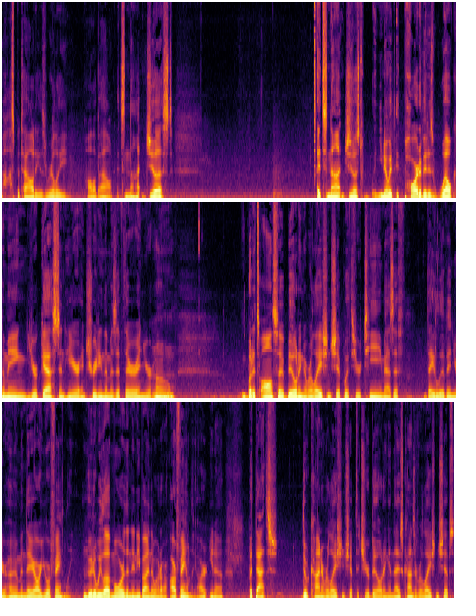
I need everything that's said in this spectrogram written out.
hospitality is really all about. It's not just it's not just you know it, it- part of it is welcoming your guests in here and treating them as if they're in your home. But it's also building a relationship with your team as if they live in your home and they are your family. Who do Mhm. we love more than anybody in the world? Our, our family our you know but that's the kind of relationship that you're building and those kinds of relationships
